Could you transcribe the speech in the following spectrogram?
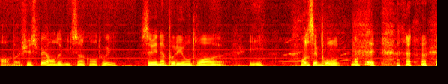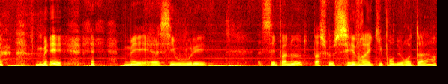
Oh, bah, J'espère, en 2050, oui. Vous savez, Napoléon III, euh, on sait pas mais euh, si vous voulez, c'est pas neutre, parce que c'est vrai qu'il prend du retard.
